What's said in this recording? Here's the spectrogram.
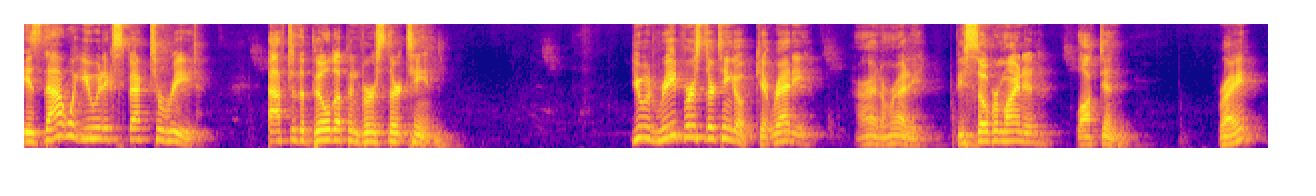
Is that what you would expect to read after the build up in verse 13? You would read verse 13, go, get ready. All right, I'm ready. be sober minded, locked in, right?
